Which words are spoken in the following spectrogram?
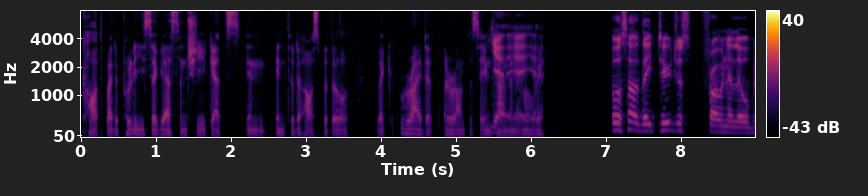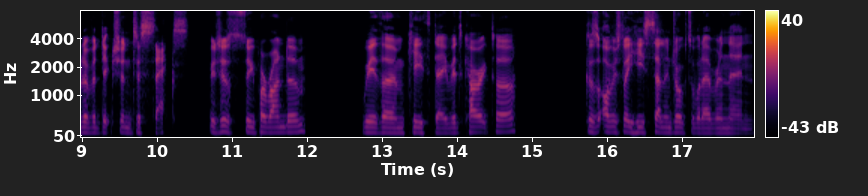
caught by the police i guess and she gets in into the hospital like right at around the same Yeah, time in yeah, the movie yeah. Also, they do just throw in a little bit of addiction to sex, which is super random with um Keith David's character. Because obviously he's selling drugs or whatever, and then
